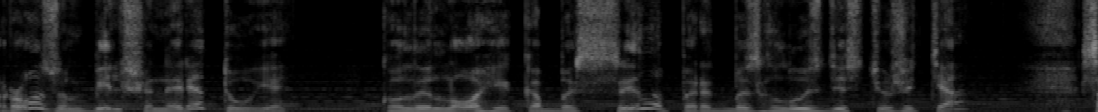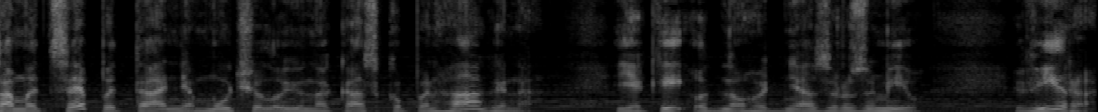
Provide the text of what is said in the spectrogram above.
розум більше не рятує, коли логіка безсила перед безглуздістю життя? Саме це питання мучило юнака з Копенгагена, який одного дня зрозумів: віра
